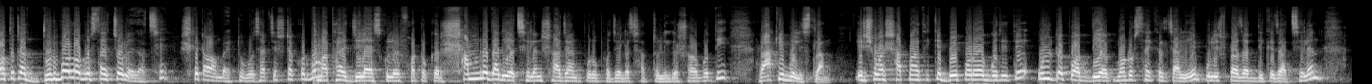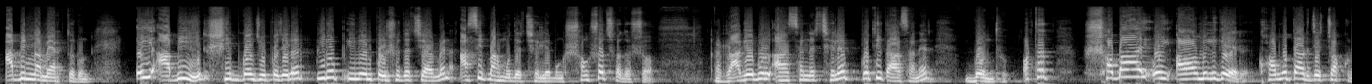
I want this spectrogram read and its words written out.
কতটা দুর্বল অবস্থায় চলে যাচ্ছে, সেটাও আমরা একটু বোঝার চেষ্টা করব। মাথায় জেলা স্কুলের ফটকের সামনে দাঁড়িয়েছিলেন শাহজাহানপুর উপজেলা ছাত্রলীগের সভাপতি রাকিবুল ইসলাম। এ সময় সাতমাথা থেকে বেপরোয়া গতিতে উল্টো পথ দিয়ে মোটরসাইকেল চালিয়ে পুলিশ প্লাজার দিকে যাচ্ছিলেন আবির নামে এক তরুণ। এই আবির শিবগঞ্জ উপজেলার পিরোপ ইউনিয়ন পরিষদের চেয়ারম্যান আসিফ মাহমুদের ছেলে এবং সংসদ সদস্য রাগেবুল আহসানের ছেলে প্রতীত আহসানের বন্ধু। অর্থাৎ সবাই ওই আওয়ামী লীগের ক্ষমতার যে চক্র,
